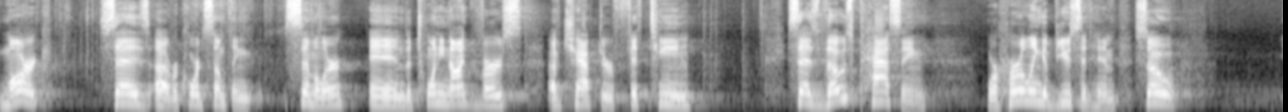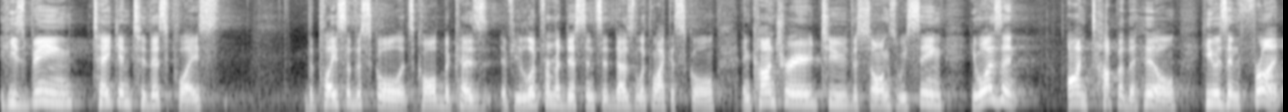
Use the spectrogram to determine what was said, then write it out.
Mark says, uh, records something similar in the 29th verse of chapter 15 says those passing were hurling abuse at him. So he's being taken to this place the place of the skull it's called because if you look from a distance it does look like a skull. And contrary to the songs we sing he wasn't on top of the hill he was in front.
